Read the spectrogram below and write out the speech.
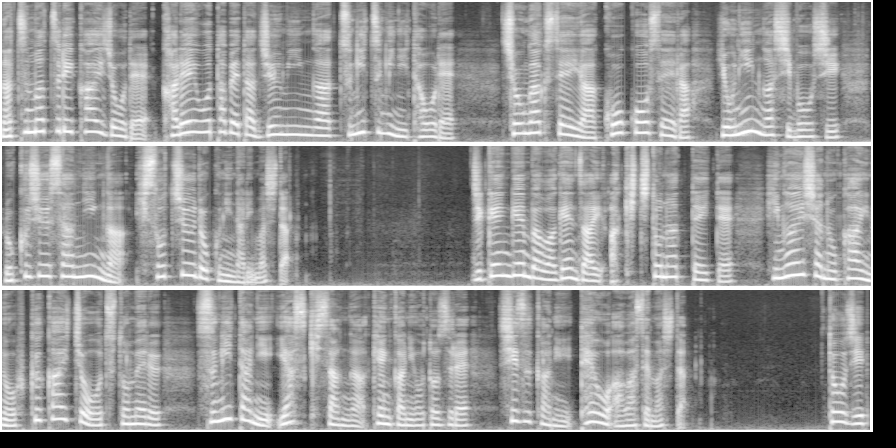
夏祭り会場でカレーを食べた住民が次々に倒れ、小学生や高校生ら4人が死亡し、63人がヒ素中毒になりました。事件現場は現在空き地となっていて、被害者の会の副会長を務める杉谷康樹さんが献花に訪れ、静かに手を合わせました。当時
